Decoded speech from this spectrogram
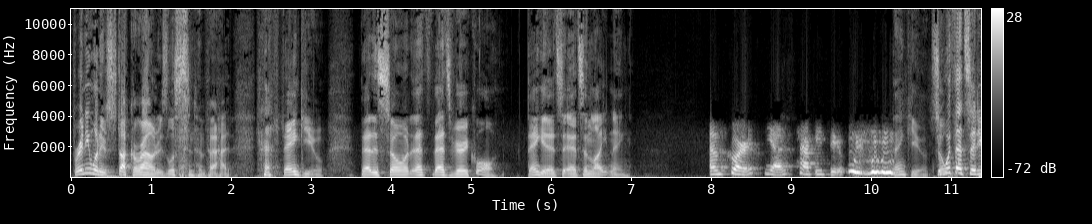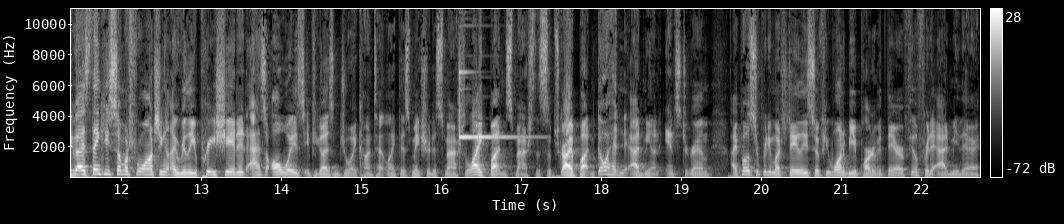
For anyone who's stuck around, who's listened to that, thank you. That is so. That's that's very cool. Thank you. It's it's enlightening. Of course. Yes. Happy to. thank you. So, with that said, you guys, thank you so much for watching. I really appreciate it. As always, if you guys enjoy content like this, make sure to smash the like button, smash the subscribe button. Go ahead and add me on Instagram. I post it pretty much daily, so if you want to be a part of it there, feel free to add me there.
